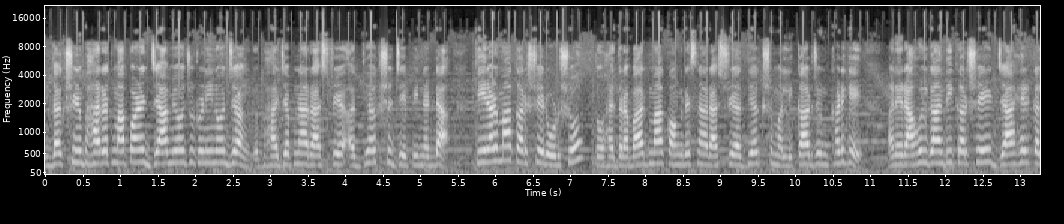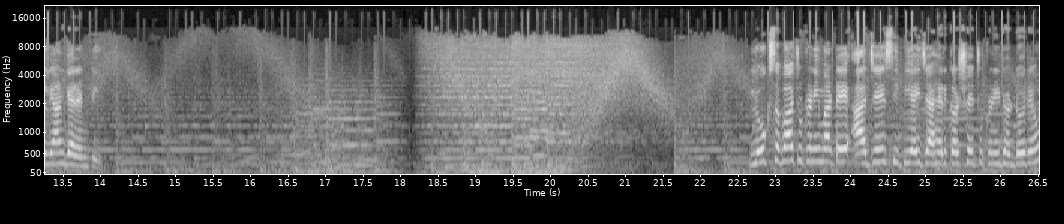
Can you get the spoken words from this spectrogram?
દક્ષિણ ભારતમાં પણ જામ્યો ચૂંટણીનો જંગ. ભાજપના રાષ્ટ્રીય અધ્યક્ષ જેપી નડ્ડા કેરળમાં કરશે રોડ શો. તો હૈદરાબાદમાં કોંગ્રેસના રાષ્ટ્રીય અધ્યક્ષ મલ્લિકાર્જુન ખડગે અને રાહુલ ગાંધી કરશે જાહેર કલ્યાણ ગેરંટી. લોકસભા ચૂંટણી માટે આજે સીપીઆઈ જાહેર કરશે ચૂંટણી ઢંઢોર્યો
